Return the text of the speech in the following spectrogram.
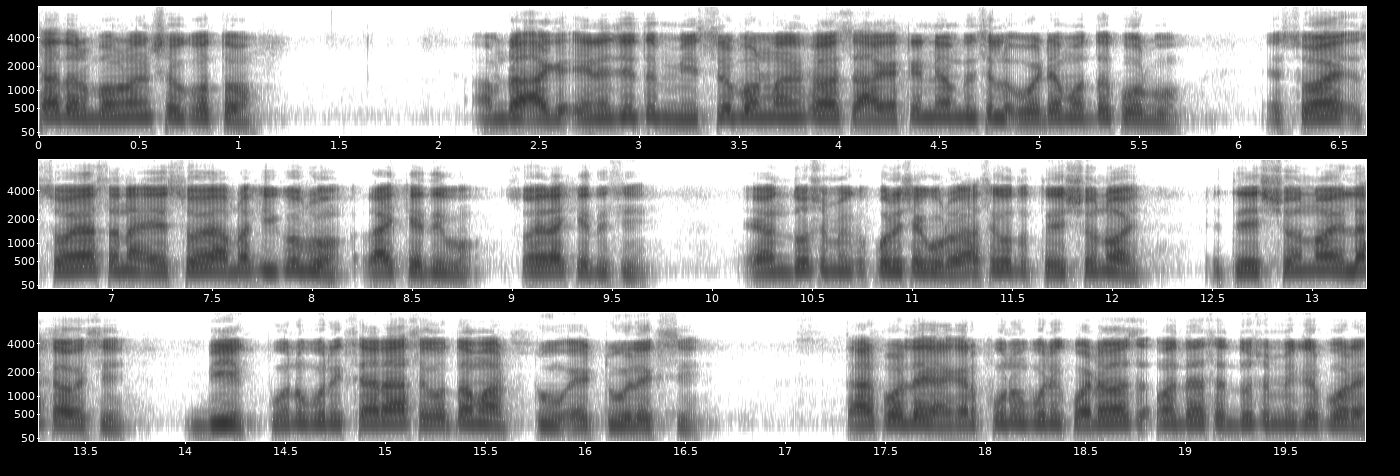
সাধারণ ভগ্নাংশ কত? আমরা আগে এনে যেহেতু মিশ্র বর্ণাংশ আছে আগে একটা নিয়ম দিয়েছিল ওইটার মধ্যে করব। এ ছয় ছয় আছে না এই ছয় আমরা কি করব? রাখিয়ে দিব। ছয় রাখিয়ে দিছি। এখন দশমিক পরিষ্কার করব। আছে কত? তেইশশো নয়। তেইশশো নয় লেখা হয়েছে, বিগ পূর্ণপণিক ছাড়া আছে কত আমার? টু, এই টু লিখছি। তারপর দেখেন, এখানে পূর্ণপণিক কয়টা মধ্যে আছে দশমিকের পরে?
